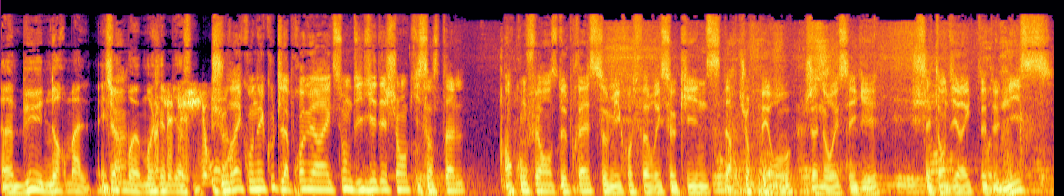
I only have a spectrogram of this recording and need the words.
un but normal. Et ça, Tiens, moi, moi j'aime bien. Ça. Giroud. Je voudrais qu'on écoute la première réaction de Didier Deschamps qui s'installe en conférence de presse au micro de Fabrice Hawkins, d'Arthur Perrault, Jeannot Rességuier. C'est en direct de Nice.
